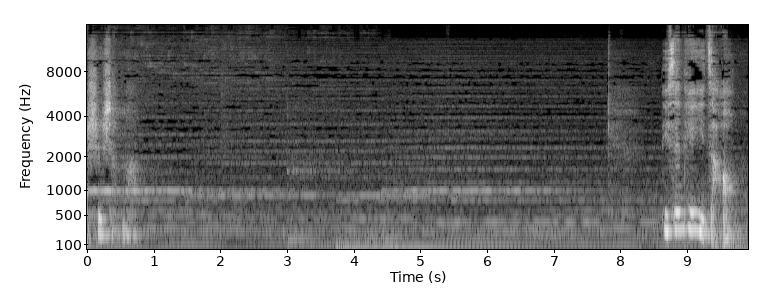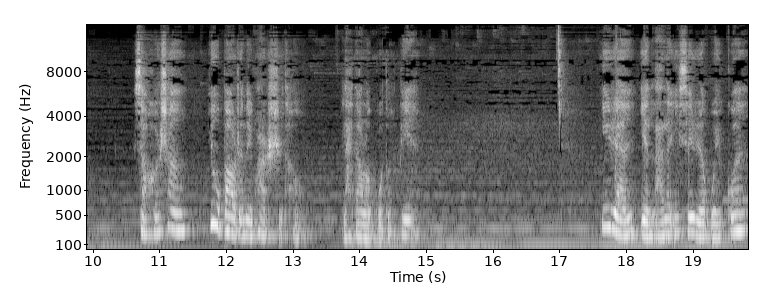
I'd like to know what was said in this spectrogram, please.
是什么。第三天一早，小和尚又抱着那块石头，来到了古董店。依然引来了一些人围观，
